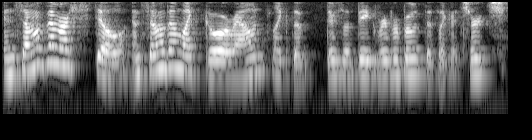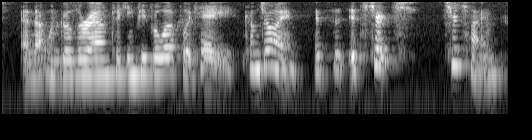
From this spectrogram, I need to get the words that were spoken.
and some of them are still, and some of them like go around. Like the there's a big riverboat that's like a church, and that one goes around picking people up. Like, hey, come join. It's it's church church time.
